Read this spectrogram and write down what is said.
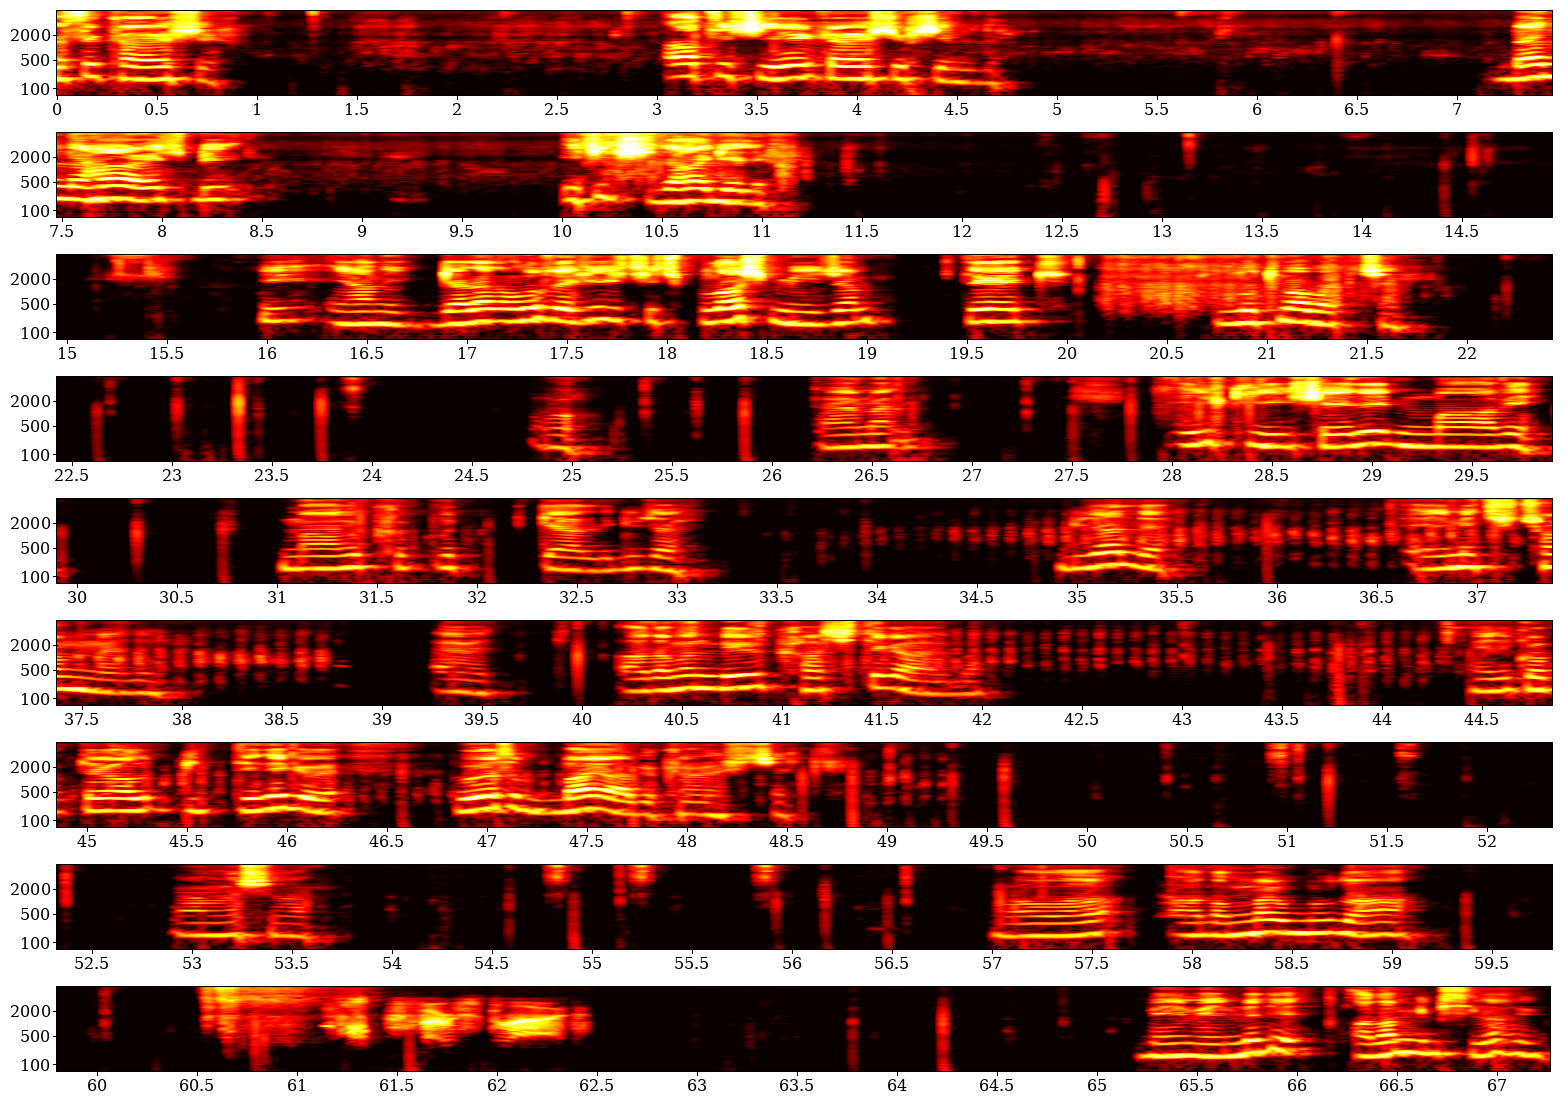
Burası karışık. Atış yeri karışık şimdi. Ben de hariç bir iki kişi daha gelir. Yani gelen olursa hiç hiç bulaşmayacağım. Direkt loot'uma bakacağım. Oh. Hemen ilk şeyde mavi. Mavi kırklık geldi güzel. Güzel de elime çiçon verdi. Evet. Adamın biri kaçtı galiba. Helikopteri alıp gittiğine göre burası bayağı bir karışacak. Anlaşılan. Vallahi adamlar burada ha. Benim elimde de adam gibi silah yok.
